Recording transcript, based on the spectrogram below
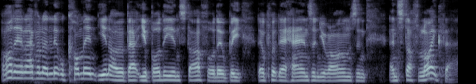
oh, they'll have a little comment, you know, about your body and stuff, or they'll be they'll put their hands on your arms and and stuff like that.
